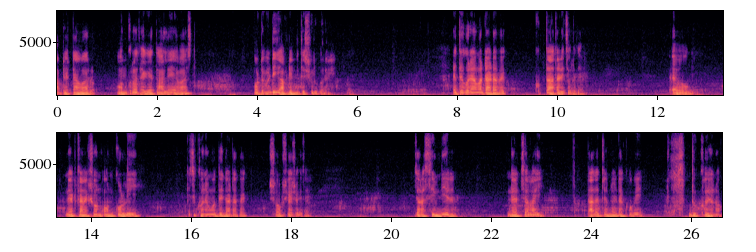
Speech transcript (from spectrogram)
আপডেটটা আবার অন করা থাকে তাহলে এভাস্ট অটোমেটিক আপডেট নিতে শুরু করে। এতে করে আমার ডাটা প্যাক খুব তাড়াতাড়ি চলে যায়। এবং নেট কানেকশন অন করলেই কিছুক্ষণের মধ্যেই ডাটা প্যাক সব শেষ হয়ে যায়। যারা সিম দিয়ে নেট চালাই, তাদের জন্য এটা খুবই দুঃখজনক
